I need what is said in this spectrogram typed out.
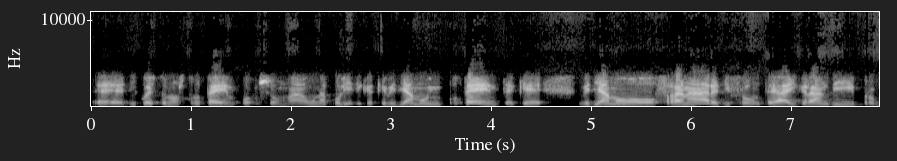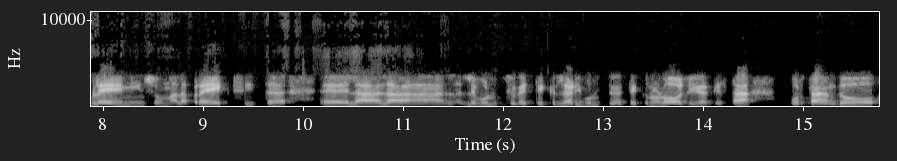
eh, di questo nostro tempo, insomma, una politica che vediamo impotente, che vediamo franare di fronte ai grandi problemi, insomma, la Brexit, eh, la, la, tec- la rivoluzione tecnologica che sta portando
